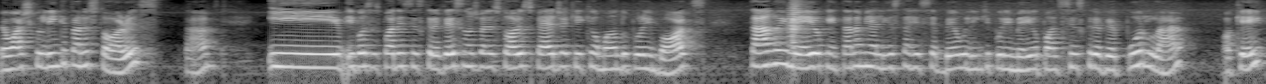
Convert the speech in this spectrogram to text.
Eu acho que o link está no Stories, tá? E, e vocês podem se inscrever. Se não tiver no Stories, pede aqui que eu mando por inbox. Tá no e-mail, quem tá na minha lista recebeu o link por e-mail, pode se inscrever por lá, ok?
